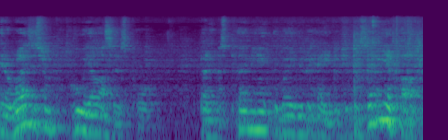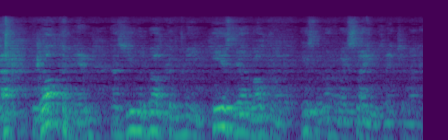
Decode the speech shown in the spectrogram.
It arises from who we are, says Paul, but it must permeate the way we behave. If you consider me a partner, welcome him as you would welcome me. He is the unwelcomable. He's the runaway slave who's nicked your money.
